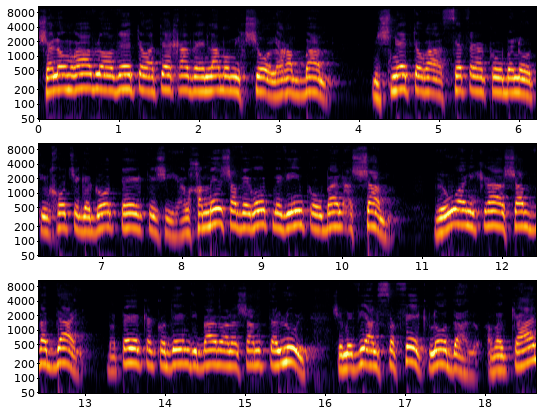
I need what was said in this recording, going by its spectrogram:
שלום רב לא אוהב את תורתך ואין למה מכשול, הרמב"ם, משנה תורה, ספר הקורבנות, הלכות שגגות, פרק תשעי. על חמש עבירות מביאים קורבן אשם, והוא הנקרא אשם ודאי. בפרק הקודם דיברנו על אשם תלוי, שמביא על ספק, לא הודע לו. אבל כאן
